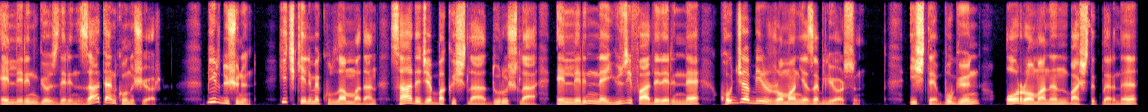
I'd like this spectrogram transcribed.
ellerin, gözlerin zaten konuşuyor. Bir düşünün, hiç kelime kullanmadan sadece bakışla, duruşla, ellerinle, yüz ifadelerinle koca bir roman yazabiliyorsun. İşte bugün o romanın başlıklarını,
